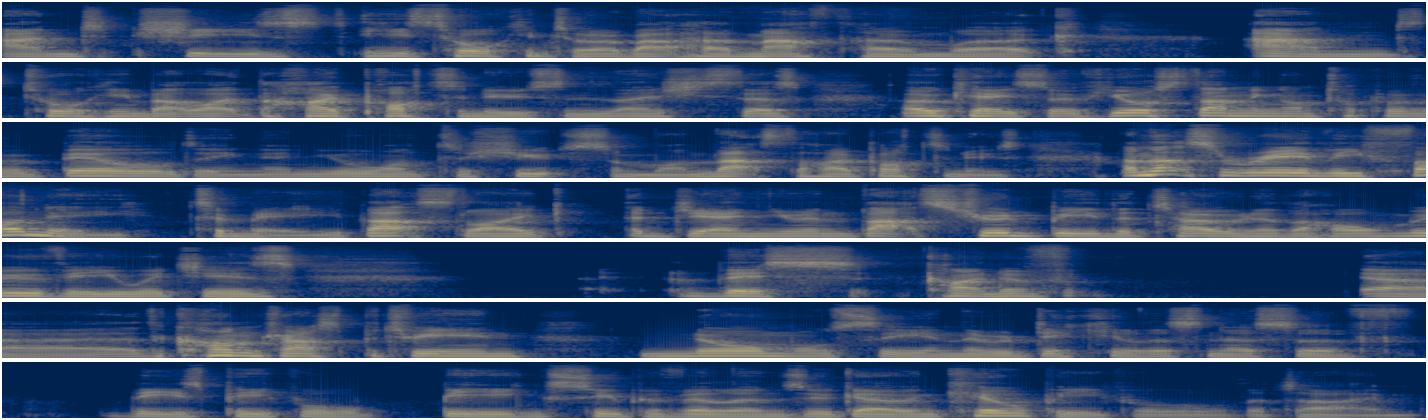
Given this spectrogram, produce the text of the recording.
and she's he's talking to her about her math homework and talking about like the hypotenuse, and then she says, "Okay, so if you're standing on top of a building and you want to shoot someone, that's the hypotenuse," and that's really funny to me. That's like a genuine. That should be the tone of the whole movie, which is this kind of uh the contrast between normalcy and the ridiculousness of these people being supervillains who go and kill people all the time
